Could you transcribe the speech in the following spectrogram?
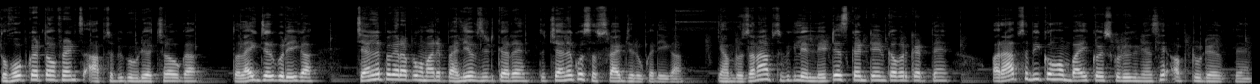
तो होप करता हूँ फ्रेंड्स आप सभी को वीडियो अच्छा होगा। तो लाइक ज़रूर करिएगा। चैनल पर अगर आप लोग हमारे पहली विज़िट कर रहे हैं तो चैनल को सब्सक्राइब ज़रूर करिएगा कि हम रोज़ाना आप सभी के लिए लेटेस्ट कंटेंट कवर करते हैं और आप सभी को हम बाइक को स्कूडियो दुनिया से अप टू डेट रखते हैं।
